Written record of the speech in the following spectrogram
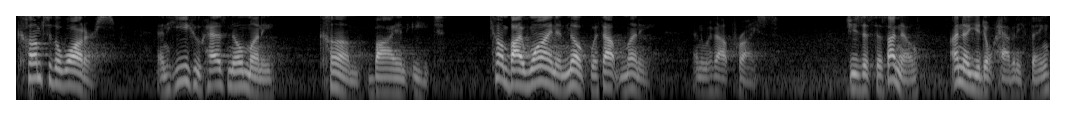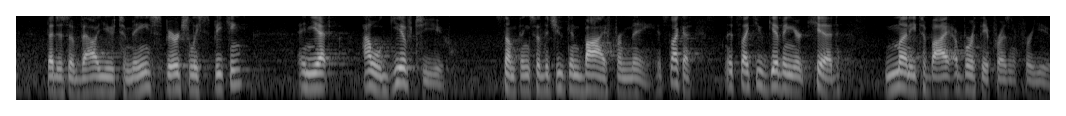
come to the waters, and he who has no money, come, buy and eat. Come buy wine and milk without money and without price. Jesus says, I know. I know you don't have anything that is of value to me, spiritually speaking, and yet I will give to you something so that you can buy from me. It's like, a, it's like you giving your kid money to buy a birthday present for you.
